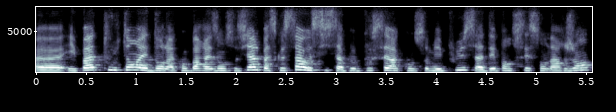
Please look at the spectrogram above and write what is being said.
euh, et pas tout le temps être dans la comparaison sociale parce que ça aussi, ça peut pousser à consommer plus, à dépenser son argent,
